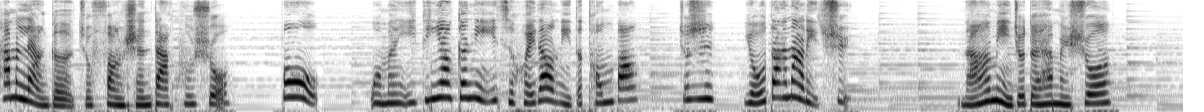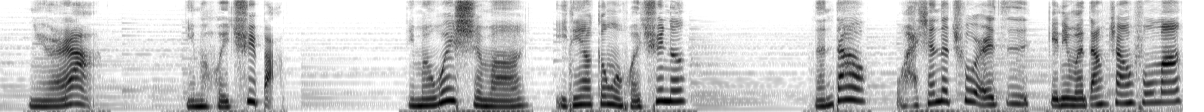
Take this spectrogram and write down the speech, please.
他们两个就放声大哭，说：“不，我们一定要跟你一起回到你的同胞，就是犹大那里去。”拿俄米就对他们说：“女儿啊，你们回去吧。你们为什么一定要跟我回去呢？难道我还生得出儿子给你们当丈夫吗？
